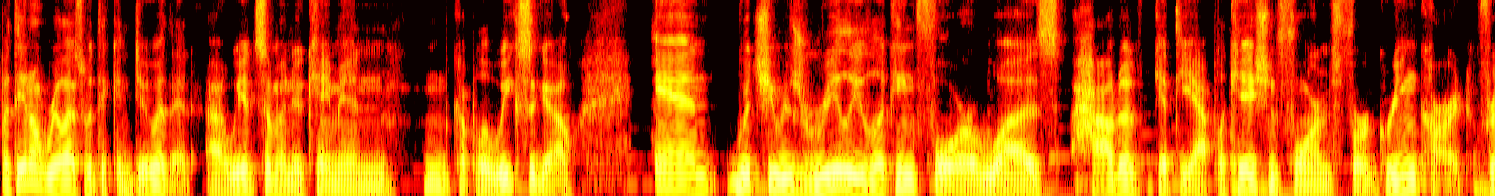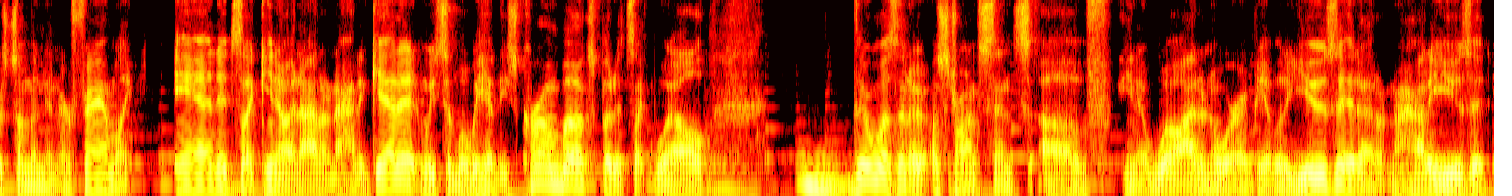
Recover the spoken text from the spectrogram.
but they don't realize what they can do with it. Uh, we had someone who came in hmm, a couple of weeks ago and what she was really looking for was how to get the application forms for a green card for someone in her family. And it's like, you know, and I don't know how to get it. And we said, well, we have these Chromebooks, but it's like, well, there wasn't a, a, strong sense of, you know, well, I don't know where I'd be able to use it. I don't know how to use it.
